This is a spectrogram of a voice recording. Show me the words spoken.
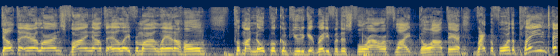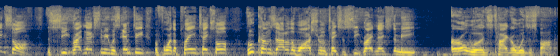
Delta Airlines flying out to LA from my Atlanta home, put my notebook computer, get ready for this four hour flight, go out there right before the plane takes off. The seat right next to me was empty before the plane takes off. Who comes out of the washroom, takes a seat right next to me? Earl Woods, Tiger Woods' father.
